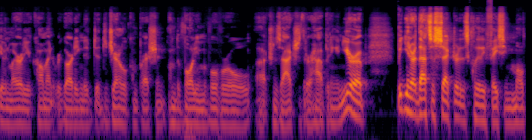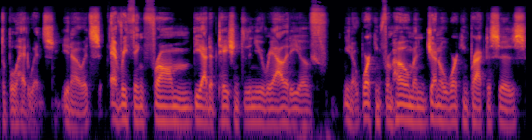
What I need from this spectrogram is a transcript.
given my earlier comment regarding the, the general compression on the volume of overall uh, transactions that are happening in Europe. But you know that's a sector that's clearly facing multiple headwinds. You know, it's everything from the adaptation to the new reality of you know working from home and general working practices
